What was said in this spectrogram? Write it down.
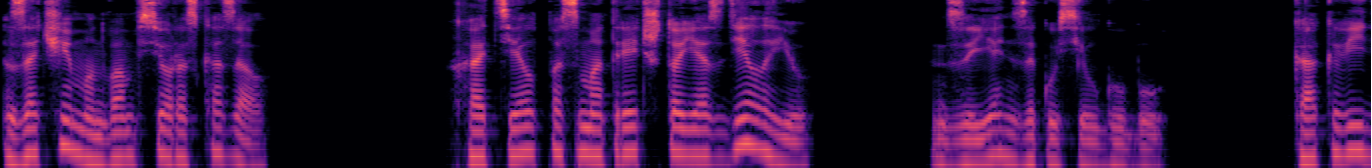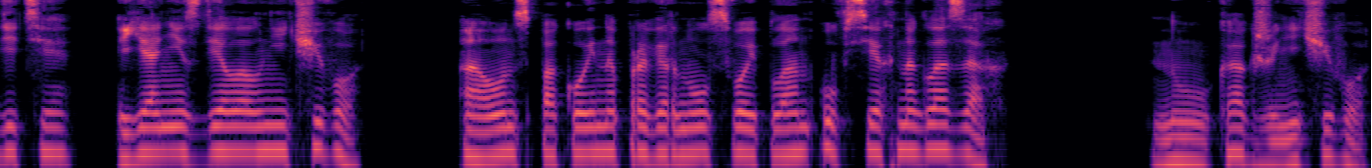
зачем он вам все рассказал? Хотел посмотреть, что я сделаю? Цзиянь закусил губу. Как видите, я не сделал ничего, а он спокойно провернул свой план у всех на глазах. Ну, как же ничего?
